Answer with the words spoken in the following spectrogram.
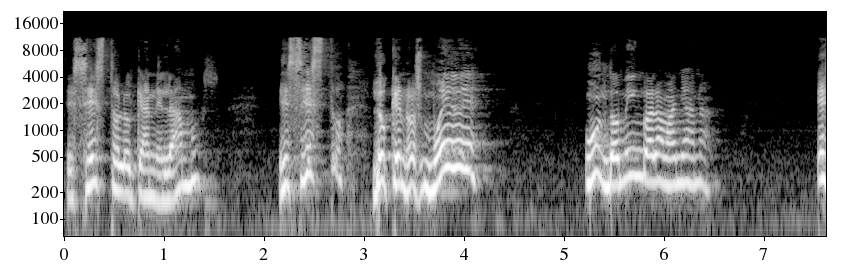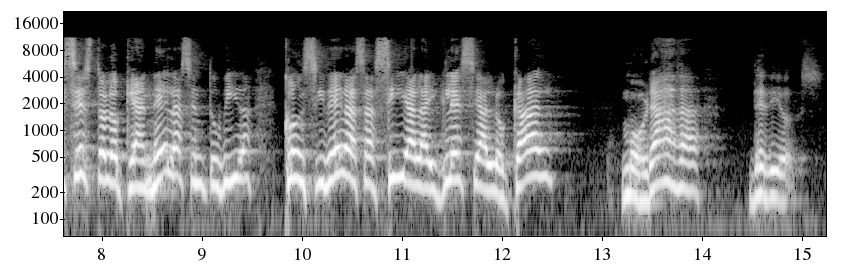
¿Es esto lo que anhelamos? ¿Es esto lo que nos mueve un domingo a la mañana? ¿Es esto lo que anhelas en tu vida? ¿Consideras así a la iglesia local? Morada de Dios.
